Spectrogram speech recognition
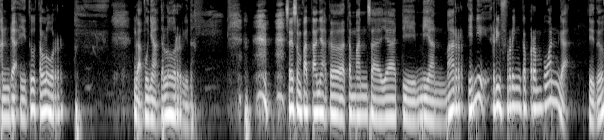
Anda itu telur. Nggak punya telur gitu. Saya sempat tanya ke teman saya di Myanmar ini referring ke perempuan nggak? Gitu.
